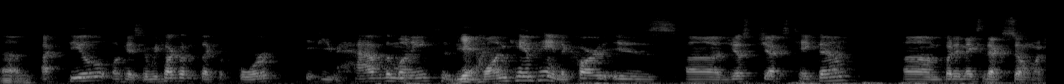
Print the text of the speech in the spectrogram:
Um, I feel okay. So we talked about this deck before. If you have the money to do Yeah. one campaign, the card is uh, just Jex Takedown, um, but it makes the deck so much.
